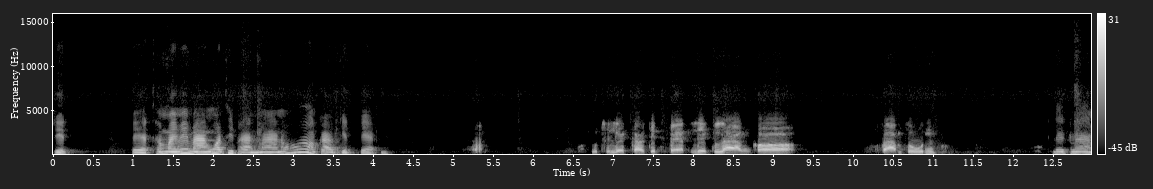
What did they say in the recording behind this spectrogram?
เจ็ดแปดทำไมไม่มางวดที่ผ่านมาเนาะเก้าเจ็ดแปดสูตรที่เลขเก้าเจ็ดแปดเลขล่างก็สามศูนย์เลขล่าง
